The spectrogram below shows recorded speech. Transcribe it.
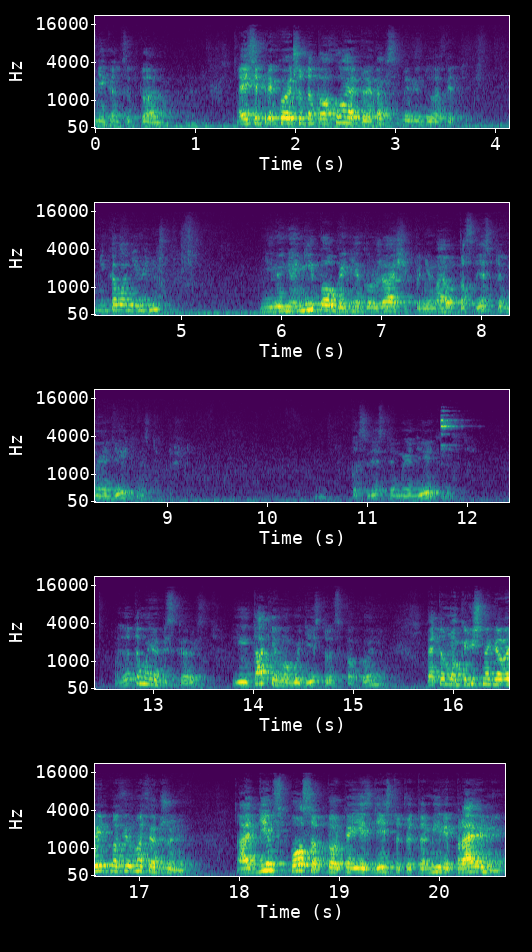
Не концептуальный. А если приходит что-то плохое, то я как себя веду опять-таки? Никого не виню. Не виню ни Бога, ни окружающих, понимаю, вот последствия моей деятельности пришли. Последствия моей деятельности. Вот это моё бескорыстие. И так я могу действовать спокойно. Поэтому Кришна говорит вновь и вновь Арджуне: один способ только есть действовать в этом мире правильный,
